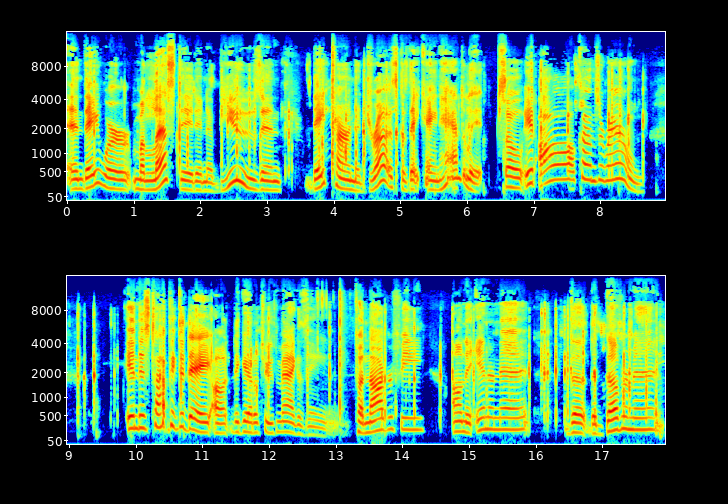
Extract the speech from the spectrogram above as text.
and they were molested and abused and they turn to drugs because they can't handle it so it all comes around in this topic today on the Ghetto Truth magazine. Pornography on the internet, the the government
